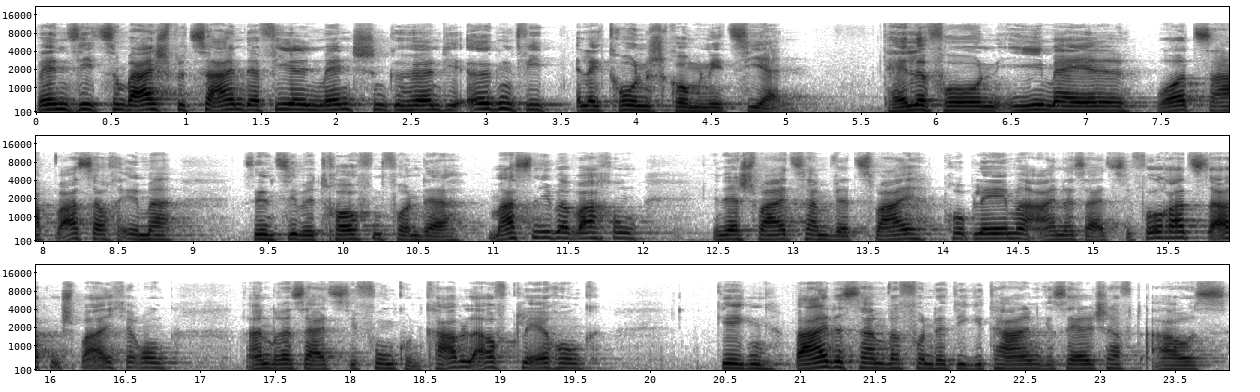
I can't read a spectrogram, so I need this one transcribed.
Wenn Sie zum Beispiel zu einem der vielen Menschen gehören, die irgendwie elektronisch kommunizieren, Telefon, E-Mail, WhatsApp, was auch immer, sind Sie betroffen von der Massenüberwachung. In der Schweiz haben wir zwei Probleme. Einerseits die Vorratsdatenspeicherung, andererseits die Funk- und Kabelaufklärung. Gegen beides haben wir von der digitalen Gesellschaft aus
